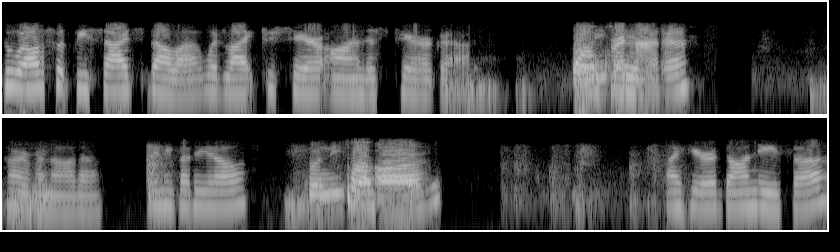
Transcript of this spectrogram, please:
Who else would, besides Bella, would like to share on this paragraph? Renata. Hi, Renata. Anybody else? Donisa R. I hear Donisa.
